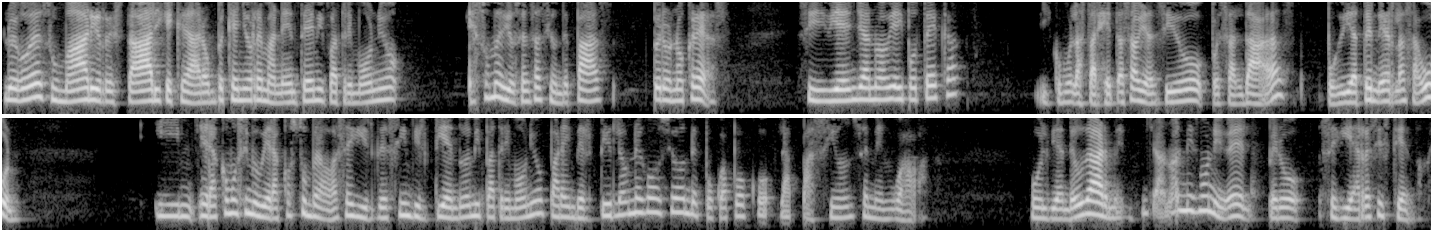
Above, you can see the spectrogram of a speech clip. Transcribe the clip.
Luego de sumar y restar y que quedara un pequeño remanente de mi patrimonio, eso me dio sensación de paz, pero no creas. Si bien ya no había hipoteca, y como las tarjetas habían sido pues saldadas, podía tenerlas aún y era como si me hubiera acostumbrado a seguir desinvirtiendo de mi patrimonio para invertirle a un negocio donde poco a poco la pasión se menguaba. Volví a endeudarme, ya no al mismo nivel, pero seguía resistiéndome.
